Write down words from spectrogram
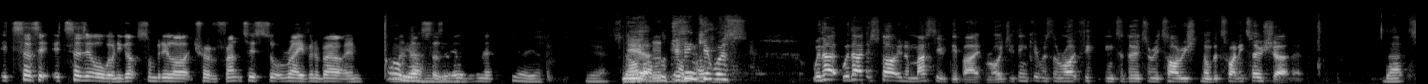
it says it it says it all when you got somebody like Trevor Francis sort of raving about him. Oh, and yeah. that says it all, doesn't it? yeah, yeah. Yeah. So yeah. I'm Do you think I'm- it was without without starting a massive debate, Roy? Do you think it was the right thing to do to retire his number twenty two shirt then? That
